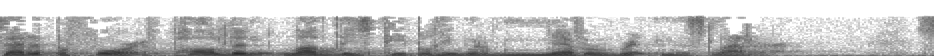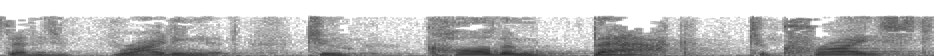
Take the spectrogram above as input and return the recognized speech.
said it before. If Paul didn't love these people, he would have never written this letter. Instead, he's writing it to call them back to Christ.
